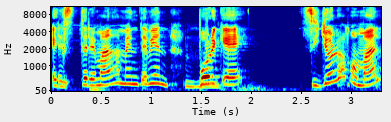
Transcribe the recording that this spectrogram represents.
extremadamente bien, porque si yo lo hago mal,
